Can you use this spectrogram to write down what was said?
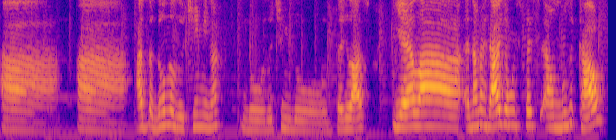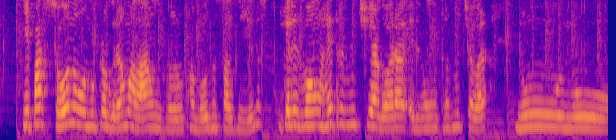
a, a, a dona do time, né? Do, do time do Ted Lasso. E ela, é, na verdade, é um, é um musical que passou no, no programa lá, um programa famoso nos Estados Unidos, e que eles vão retransmitir agora, eles vão transmitir agora no, no,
